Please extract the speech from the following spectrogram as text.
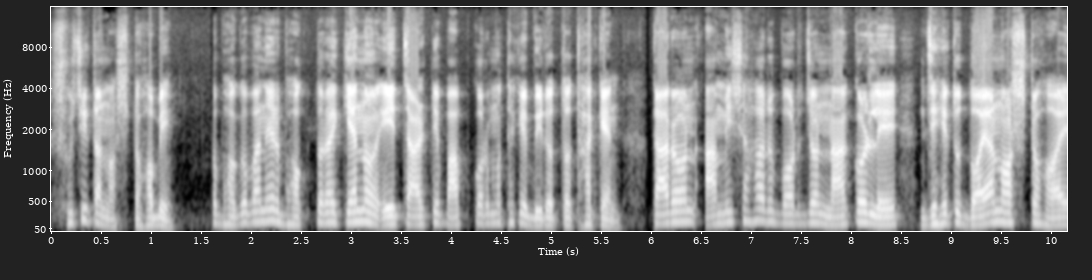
সুচিতা নষ্ট হবে। তো ভগবানের ভক্তরা কেন এই চারটি পাপকর্ম থেকে বিরত থাকেন? কারণ আমিষাহার বর্জন না করলে যেহেতু দয়া নষ্ট হয়,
